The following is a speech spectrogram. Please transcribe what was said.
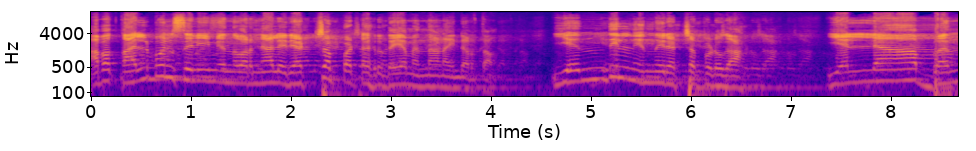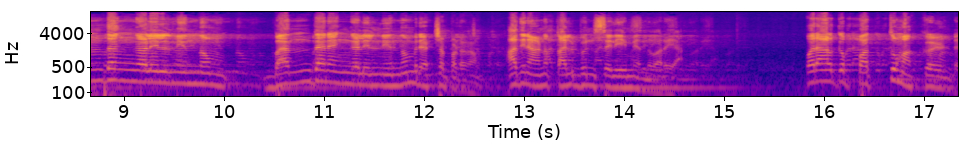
അപ്പൊ കൽബുൻ സലീം എന്ന് പറഞ്ഞാൽ രക്ഷപ്പെട്ട ഹൃദയം എന്നാണ് അതിന്റെ അർത്ഥം. എന്തിൽ നിന്ന് രക്ഷപ്പെടുക? എല്ലാ ബന്ധങ്ങളിൽ നിന്നും ബന്ധനങ്ങളിൽ നിന്നും രക്ഷപ്പെടണം. അതിനാണ് കൽബുൻ സലീം എന്ന് പറയാ. ഒരാൾക്ക് പത്തു മക്കളുണ്ട്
